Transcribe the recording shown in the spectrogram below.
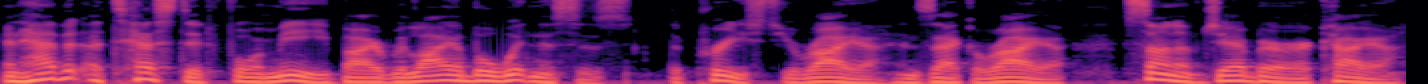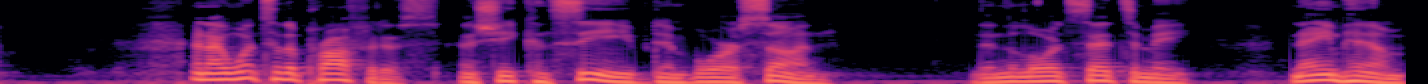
and have it attested for me by reliable witnesses, the priest Uriah and Zechariah son of Jeberechiah. And I went to the prophetess, and she conceived and bore a son. Then the Lord said to me, Name him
